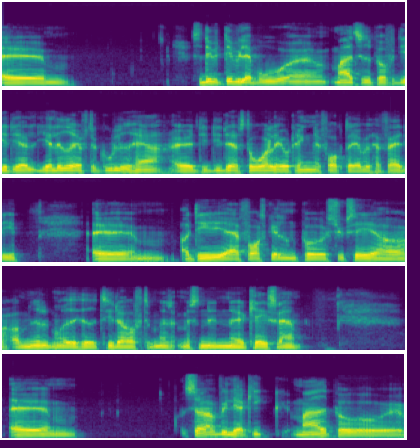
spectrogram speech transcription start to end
Øh, så det, det vil jeg bruge øh, meget tid på, fordi at jeg, jeg leder efter guldet her. Øh, det er de der store lavt hængende frugter, jeg vil have fat i. Øh, og det er forskellen på succes og, og middelmådighed tit og ofte med, med sådan en øh, case her. Øh, så vil jeg kigge meget på, øh,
